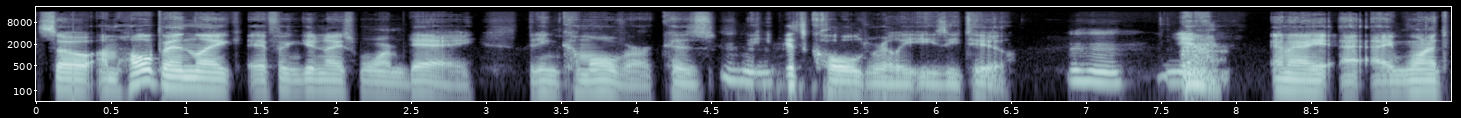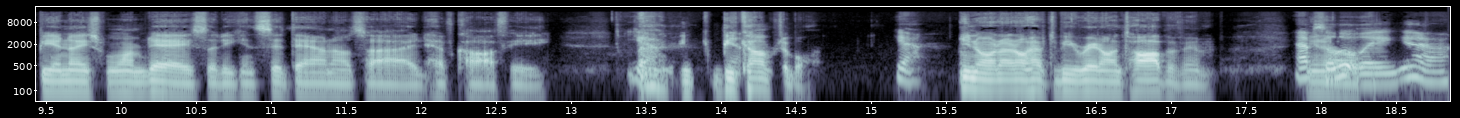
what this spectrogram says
So I'm hoping, like, if I can get a nice warm day, that he can come over because Mhm, it gets cold really easy too. Mm-hmm. Yeah, And I, I, I want it to be a nice warm day so that he can sit down outside, have coffee, yeah, be, be Yeah. comfortable. You know, and I don't have to be right on top of him. absolutely. Yeah,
